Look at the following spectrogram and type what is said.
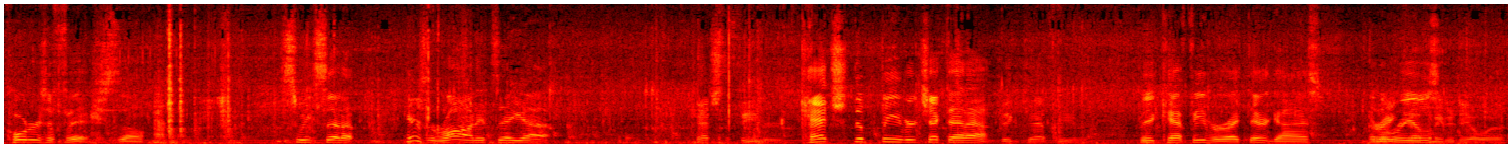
quarters of fish. So sweet setup. Here's the rod. It's a uh, Catch the fever. catch the fever. Check that out. Big cat fever. Big cat fever right there, guys. The Great reels. company to deal with.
